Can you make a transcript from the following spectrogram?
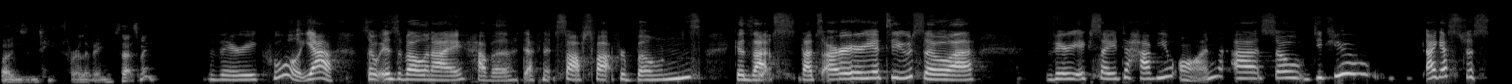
bones and teeth for a living. So that's me. Very cool. Yeah. So Isabel and I have a definite soft spot for bones because that's yeah. that's our area too. So uh very excited to have you on. Uh so did you I guess just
